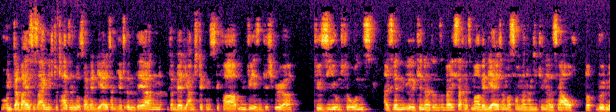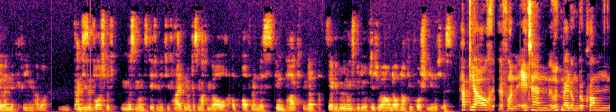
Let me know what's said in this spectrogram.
Und dabei ist es eigentlich total sinnlos, weil wenn die Eltern hier drin wären, dann wäre die Ansteckungsgefahr unwesentlich höher für sie und für uns, als wenn ihre Kinder drin sind. Weil ich sage jetzt mal, wenn die Eltern was haben, dann haben die Kinder das ja auch. Das würden wir dann mitkriegen. Aber an diese Vorschrift müssen wir uns definitiv halten und das machen wir auch, auch wenn das für ein paar Kinder sehr gewöhnungsbedürftig war und auch nach wie vor schwierig ist. Habt ihr auch von Eltern Rückmeldungen bekommen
